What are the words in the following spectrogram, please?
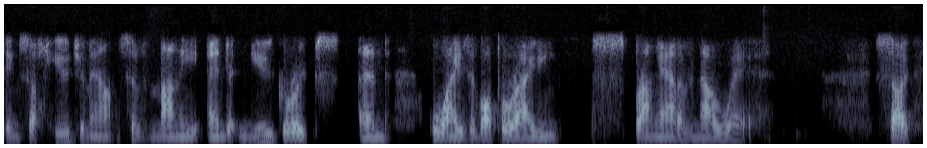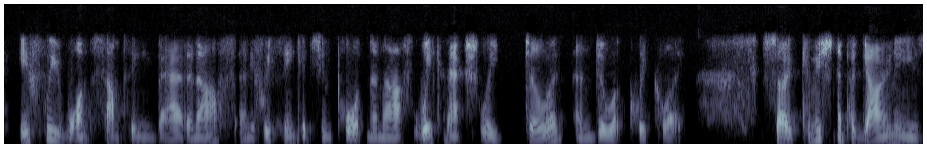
things are huge amounts of money and new groups and ways of operating sprung out of nowhere. So if we want something bad enough and if we think it's important enough, we can actually do it and do it quickly. So Commissioner Pagone's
